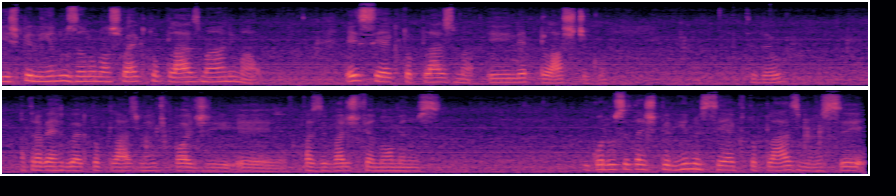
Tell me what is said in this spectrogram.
e expelindo usando o nosso ectoplasma animal. Esse ectoplasma, ele é plástico, entendeu? Através do ectoplasma a gente pode é, fazer vários fenômenos. E quando você está expelindo esse ectoplasma, você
